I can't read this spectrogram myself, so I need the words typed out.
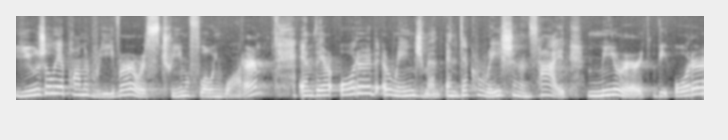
usually upon a river or a stream of flowing water, and their ordered arrangement and decoration inside mirrored the order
